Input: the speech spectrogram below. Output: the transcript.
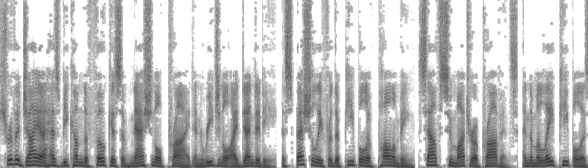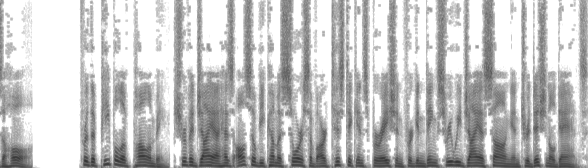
Srivijaya has become the focus of national pride and regional identity, especially for the people of Palembang, South Sumatra province, and the Malay people as a whole. For the people of Palembang, Srivijaya has also become a source of artistic inspiration for Gending Sriwijaya song and traditional dance.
